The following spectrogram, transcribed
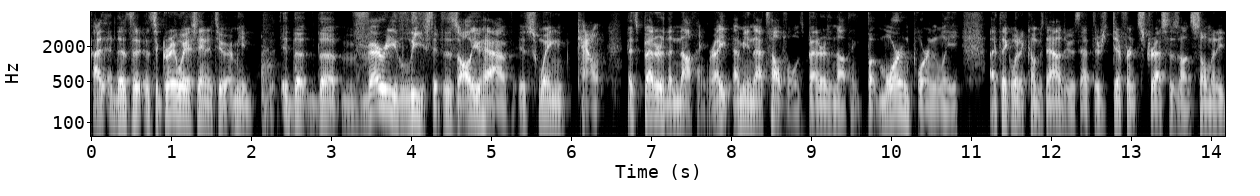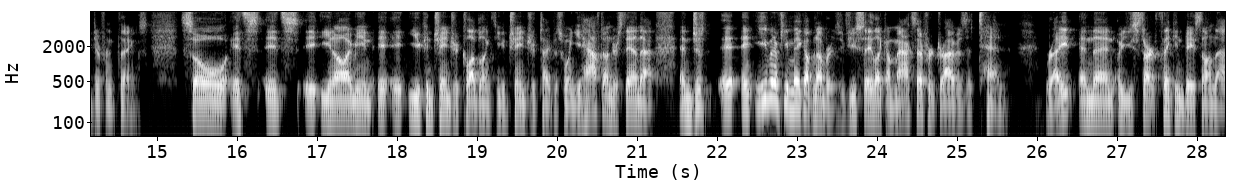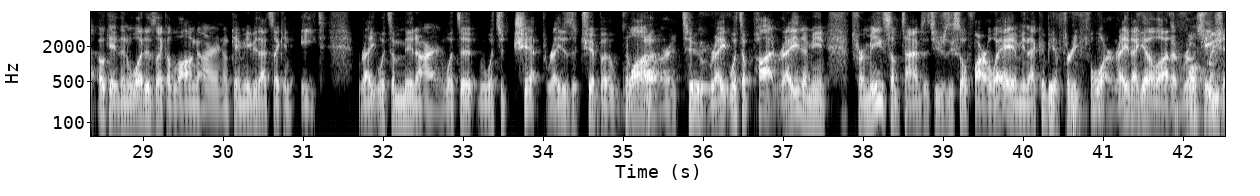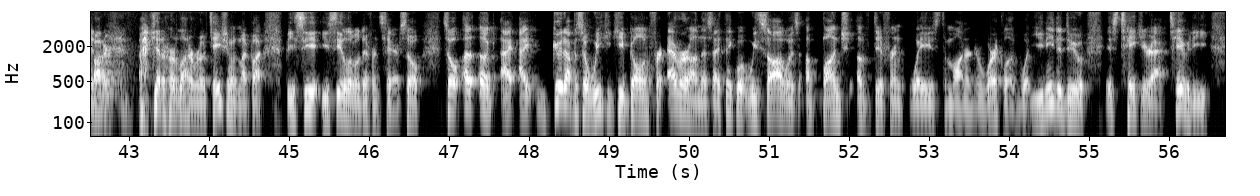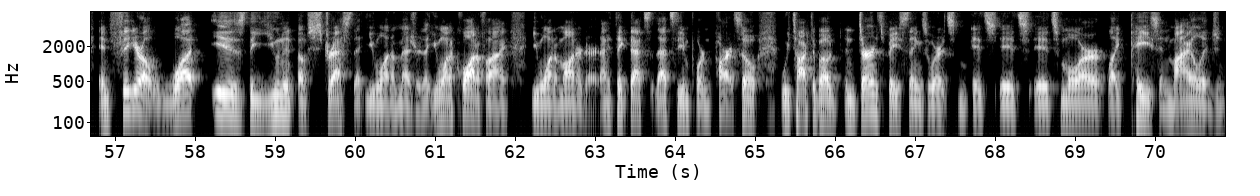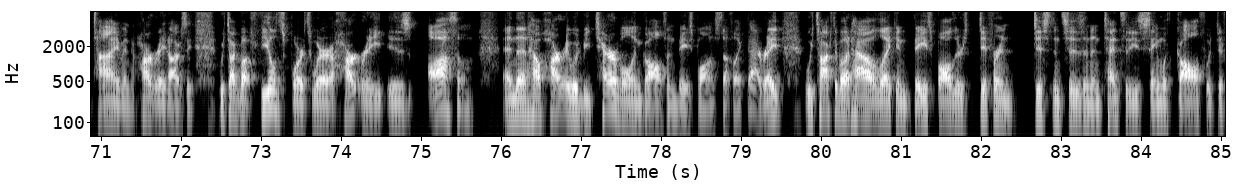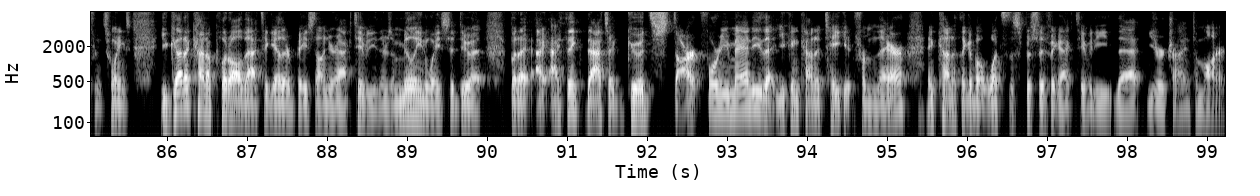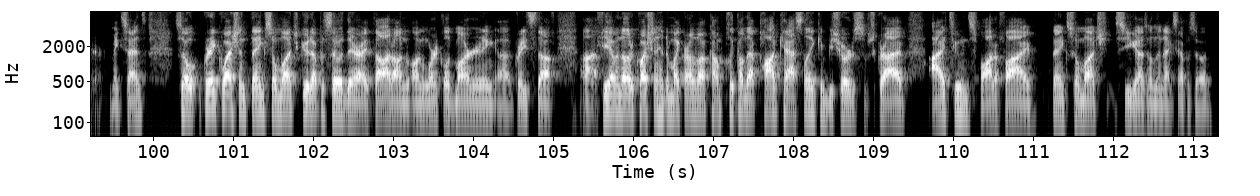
I, that's a, it's a great way of saying it too. I mean, the the very least, if this is all you have is swing count, it's better than nothing, right? I mean, that's helpful. It's better than nothing. But more importantly, I think what it comes down to is that there's different stresses on so many different things. So it's it's it, you know, I mean, it, it, you can change your club length, you can change your type of swing. You have to understand that, and just and even if you make up numbers, if you say like a max effort drive is a ten right? And then you start thinking based on that. Okay, then what is like a long iron? Okay, maybe that's like an eight, right? What's a mid iron? What's a what's a chip, right? Is a chip a it's one a or a two, right? What's a putt, right? I mean, for me, sometimes it's usually so far away. I mean, that could be a three, four, right? I get a lot it's of rotation. I get a lot of rotation with my putt, but you see, you see a little difference here. So, so uh, look, I, I good episode. We could keep going forever on this. I think what we saw was a bunch of different ways to monitor workload. What you need to do is take your activity activity and figure out what is the unit of stress that you want to measure that you want to quantify you want to monitor. And i think that's that's the important part. So we talked about endurance based things where it's it's it's it's more like pace and mileage and time and heart rate obviously. We talked about field sports where heart rate is awesome. And then how heart rate would be terrible in golf and baseball and stuff like that right? We talked about how like in baseball there's different distances and intensities. Same with golf with different swings. You got to kind of put all that together based on your activity. There's a million ways to do it, but I, I, think that's a good start for you, Mandy, that you can kind of take it from there and kind of think about what's the specific activity that you're trying to monitor. Make sense? So great question. Thanks so much. Good episode there. I thought on, on workload monitoring. Uh, great stuff. Uh, if you have another question, head to mikereinold.com, click on that podcast link and be sure to subscribe, iTunes, Spotify, Thanks so much. See you guys on the next episode.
